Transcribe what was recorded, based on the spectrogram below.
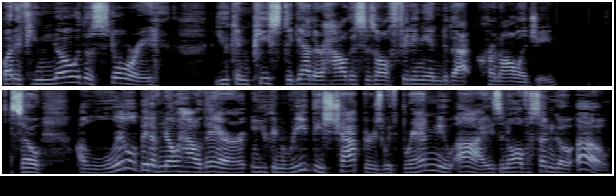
But if you know the story, you can piece together how this is all fitting into that chronology. So, a little bit of know how there, and you can read these chapters with brand new eyes and all of a sudden go, oh,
